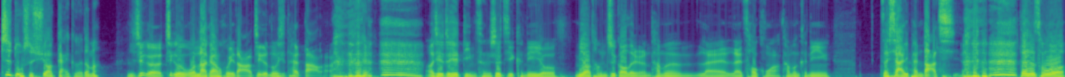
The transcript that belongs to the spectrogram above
制度是需要改革的吗？你这个这个我哪敢回答？这个东西太大了，而且这些顶层设计肯定有庙堂之高的人，他们来来操控啊，他们肯定。在下一盘大棋，但是从我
